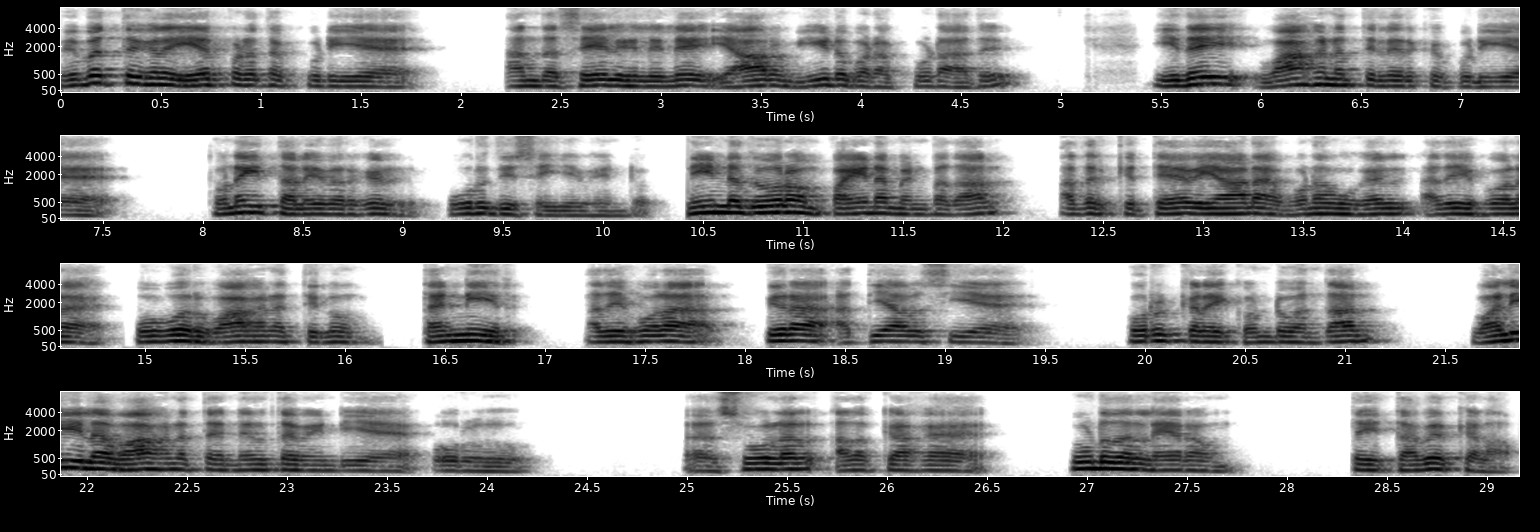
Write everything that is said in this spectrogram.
விபத்துகளை ஏற்படுத்தக்கூடிய அந்த செயல்களிலே யாரும் ஈடுபடக்கூடாது. இதை வாகனத்தில் இருக்கக்கூடிய துணை தலைவர்கள் உறுதி செய்ய வேண்டும். நீண்ட தூரம் பயணம் என்பதால் அதற்கு தேவையான உணவுகள் அதே போல ஒவ்வொரு வாகனத்திலும் தண்ணீர் அதே போல பிற அத்தியாவசிய பொருட்களை கொண்டு வந்தால் வழியில் வாகனத்தை நிறுத்த வேண்டிய ஒரு சூழல் அதற்காக கூடுதல் நேரத்தை தவிர்க்கலாம்.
